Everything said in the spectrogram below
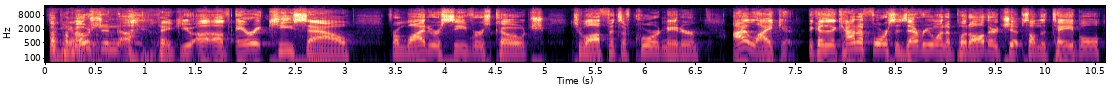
the promotion, uh, thank you, uh, of Eric Kiesau from wide receivers coach to offensive coordinator, I like it because it kind of forces everyone to put all their chips on the table.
